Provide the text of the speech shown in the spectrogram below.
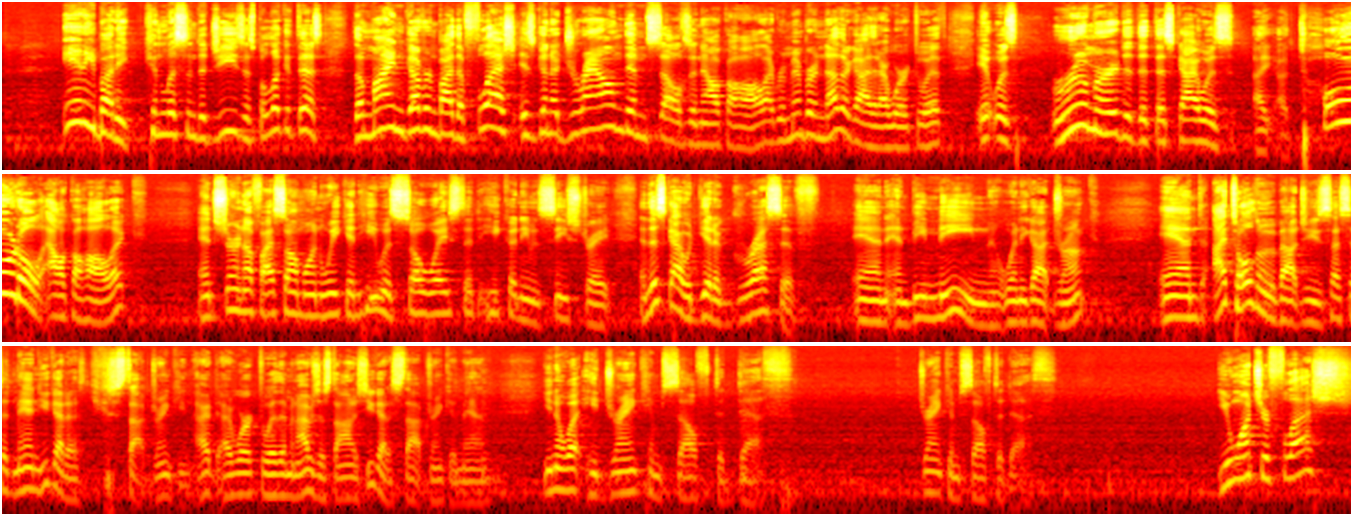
Anybody can listen to Jesus. But look at this the mind governed by the flesh is going to drown themselves in alcohol. I remember another guy that I worked with. It was rumored that this guy was a, a total alcoholic. And sure enough, I saw him one weekend. He was so wasted, he couldn't even see straight. And this guy would get aggressive and, and be mean when he got drunk. And I told him about Jesus. I said, Man, you got to stop drinking. I, I worked with him and I was just honest. You got to stop drinking, man. You know what? He drank himself to death. Drank himself to death. You want your flesh?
